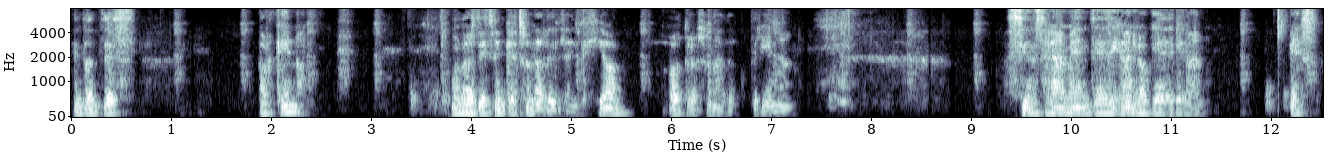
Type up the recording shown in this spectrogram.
Entonces, ¿por qué no? Unos dicen que es una religión, otros una doctrina. Sinceramente, digan lo que digan, es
